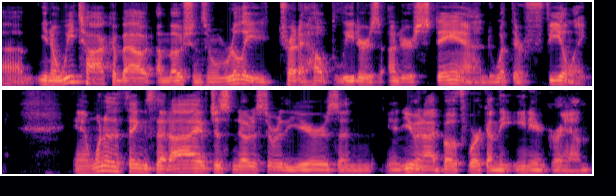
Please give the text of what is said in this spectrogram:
um, you know, we talk about emotions and really try to help leaders understand what they're feeling. And one of the things that I've just noticed over the years, and and you and I both work on the Enneagram,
